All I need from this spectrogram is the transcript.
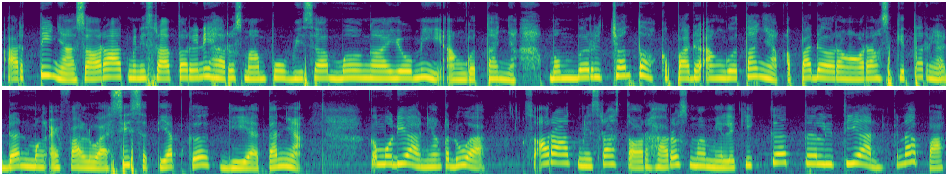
Artinya, seorang administrator ini harus mampu bisa mengayomi anggotanya, memberi contoh kepada anggotanya, kepada orang-orang sekitarnya, dan mengevaluasi setiap kegiatannya. Kemudian, yang kedua, seorang administrator harus memiliki ketelitian. Kenapa?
